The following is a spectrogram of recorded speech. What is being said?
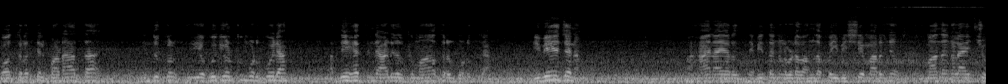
ഗോത്രത്തിൽ പെടാത്ത ഹിന്ദുക്കൾ യഹൂദികൾക്കും കൊടുക്കൂല. അദ്ദേഹത്തിന്റെ ആളുകൾക്ക് മാത്രം കൊടുക്കുക. വിവേചനം. മഹാനായ നബി തങ്ങൾ ഇവിടെ വന്നപ്പോൾ ഈ വിഷയം അറിഞ്ഞു മാതങ്ങൾ അയച്ചു.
